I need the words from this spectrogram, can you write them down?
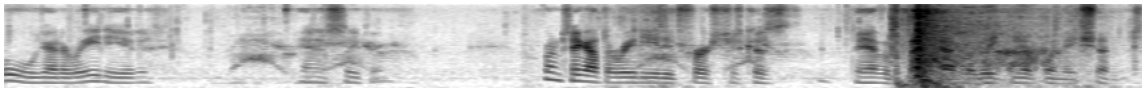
Oh, we got a radiated. And a sleeping. We're going to take out the radiated first just because they have a bad habit of waking up when they shouldn't.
